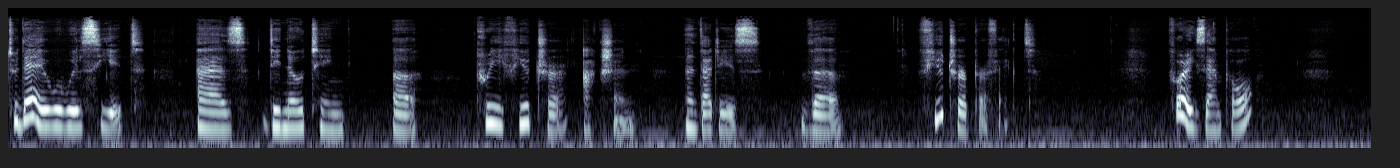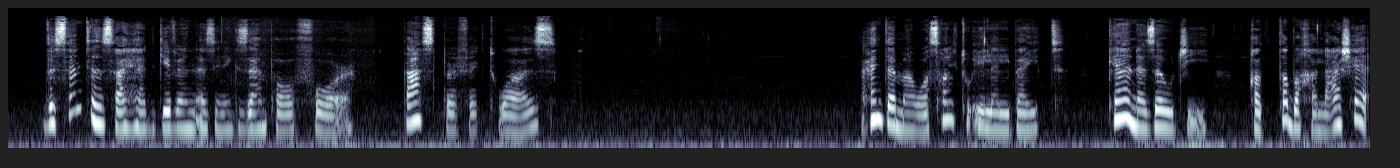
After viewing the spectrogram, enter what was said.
Today we will see it as denoting a pre future action and that is the future perfect. For example, the sentence I had given as an example for past perfect was عندما وصلت إلى البيت كان زوجي قد طبخ العشاء.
